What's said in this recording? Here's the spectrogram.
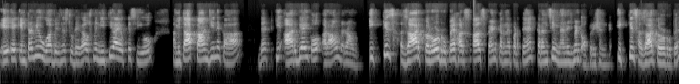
ए, एक इंटरव्यू हुआ बिज़नेस टुडे का उसमें नीति आयोग के सीईओ अमिताभ कांत जी ने कहा दैट कि आरबीआई को अराउंड अराउंड इक्कीस हज़ार करोड़ रुपए हर साल स्पेंड करने पड़ते हैं करेंसी मैनेजमेंट ऑपरेशन में इक्कीस हज़ार करोड़ रुपए।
